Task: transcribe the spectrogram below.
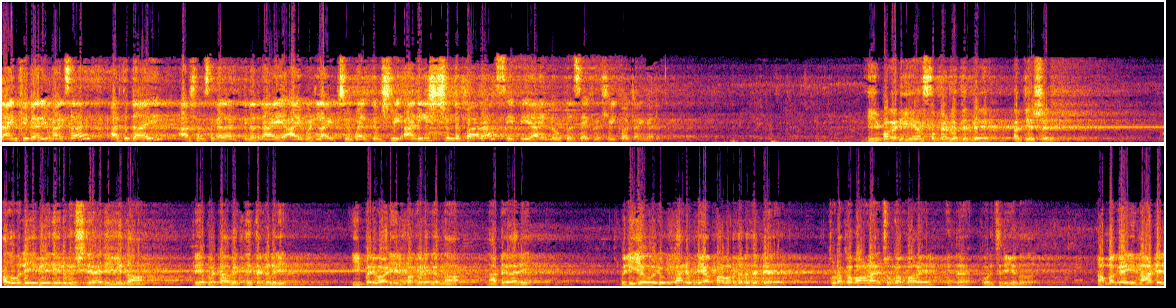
thank you very much sir അടുത്തതായി ആശംസകൾ അർപ്പിക്കുന്നതിനായി I would like to welcome Shri Aneesh Chundappara C P I local secretary Kottangal ഈ മഹനീയ സമ്മേളനത്തിന്റെ അധ്യക്ഷൻ അതുപോലെ ഈ വേദിയിൽ വിഷയായിരിക്കുന്ന പ്രിയപ്പെട്ട വ്യക്തിത്വങ്ങളെ ഈ പരിപാടിയിൽ പങ്കെടുക്കുന്ന നാട്ടുകാരെ വലിയ ഒരു കാരുണ്യ പ്രവർത്തനത്തിന്റെ തുടക്കമാണ് ചുങ്കപ്പാറയിൽ ഇന്ന് കുറിച്ചിരിക്കുന്നത്. നമുക്ക് ഈ നാട്ടിൽ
